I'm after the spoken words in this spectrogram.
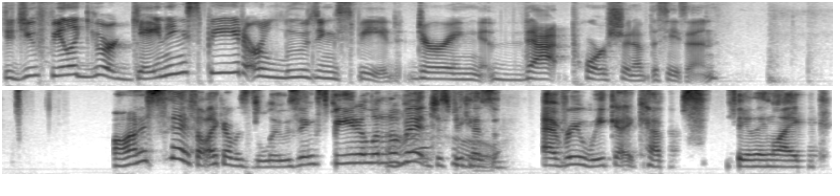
Did you feel like you were gaining speed or losing speed during that portion of the season honestly, I felt like I was losing speed a little bit just because Oh. every week I kept feeling like,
